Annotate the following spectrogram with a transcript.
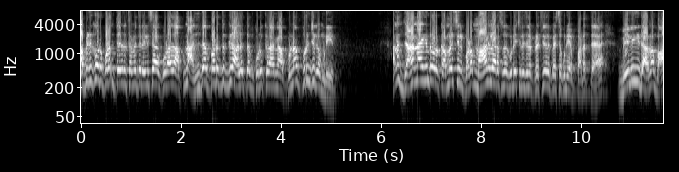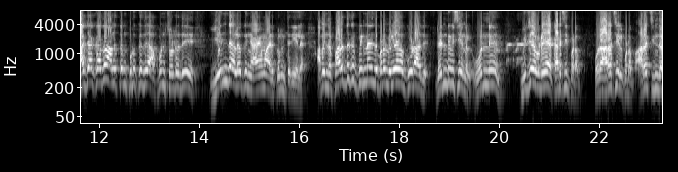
அப்படி இருக்க ஒரு படம் தேர்தல் சமயத்தில் ரிலீஸ் ஆகக்கூடாது. அப்படின்னா அந்த படத்துக்கு அழுத்தம் கொடுக்குறாங்க அப்படின்னா புரிஞ்சுக்க முடியுது. ஆனால் ஜனநாயகன்ற ஒரு கமர்ஷியல் படம் மாநில அரசு கூடிய சில சில பிரச்சனைகள் பேசக்கூடிய படத்தை வெளியிடாம பாஜக தான் அழுத்தம் கொடுக்குது அப்படின்னு சொல்றது எந்த அளவுக்கு நியாயமா இருக்கும்னு தெரியல. அப்ப இந்த படத்துக்கு பின்னாடி இந்த படம் வெளியாக கூடாது. ரெண்டு விஷயங்கள். ஒன்று விஜயவுடைய கடைசி படம். ஒரு அரசியல் படம். அரசு இந்த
